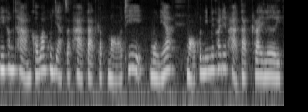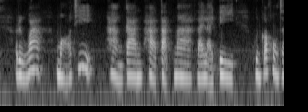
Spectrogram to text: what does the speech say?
มีคำถามเขาว่าคุณอยากจะผ่าตัดกับหมอที่หมู่เนี้ยหมอคนนี้ไม่ค่อยได้ผ่าตัดใครเลย หรือว่าหมอที่ห่างการผ่าตัดมาหลาย ๆ ปี คุณก็คงจะ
